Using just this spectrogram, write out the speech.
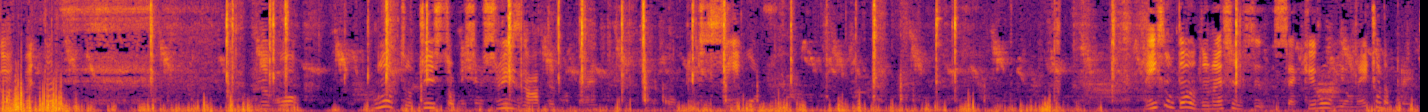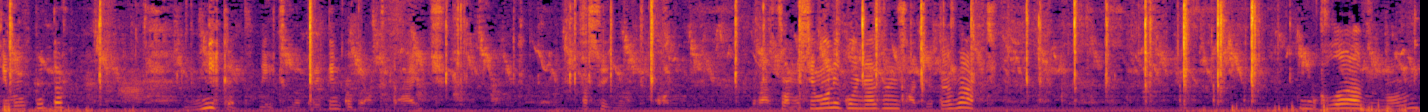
Kad vetar. Nego, ljeto čisto, mislim, svi znate da taj kopije sigurno. Nisam teo da donesem se- sekiru, jer neću da pretim ovog puta. Nikad neću da pretim ko Braco Gajić. A svi znate ko. Braco, mislim, oni koji ne znaju, sad ćete znati. Uglavnom,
